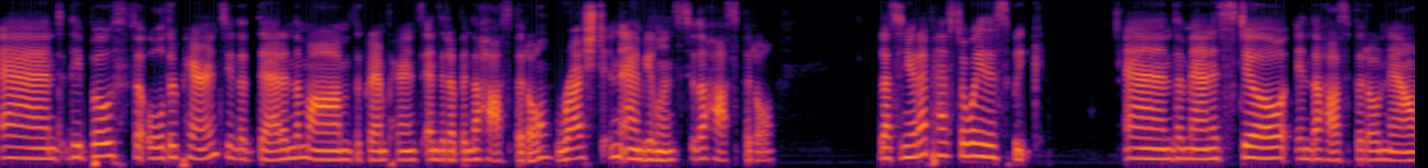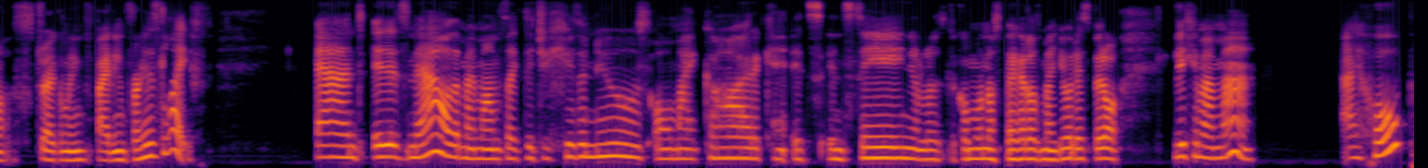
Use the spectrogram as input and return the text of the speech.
and they both the older parents you know the dad and the mom the grandparents ended up in the hospital rushed an ambulance to the hospital. La señora passed away this week and the man is still in the hospital now struggling fighting for his life and it is now that my mom's like, Did you hear the news? Oh my God, it's insane. Como nos pega los mayores. Pero le dije, Mamá, I hope,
